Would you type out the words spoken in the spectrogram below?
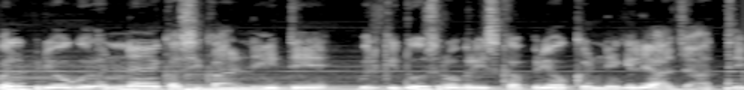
बल प्रयोग और अन्याय का शिकार नहीं थे, बल्कि दूसरों पर इसका प्रयोग करने के लिए आज़ाद थे।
